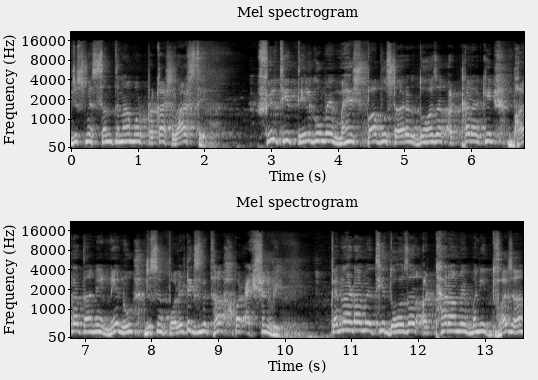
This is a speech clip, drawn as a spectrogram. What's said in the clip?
जिसमें संतनाम और प्रकाश राज थे। फिर थी तेलुगु में महेश बाबू स्टारर 2018 की भारत आने नेनू, जिसमें पॉलिटिक्स भी था और एक्शन भी। कनाडा में थी 2018 में बनी ध्वजा,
